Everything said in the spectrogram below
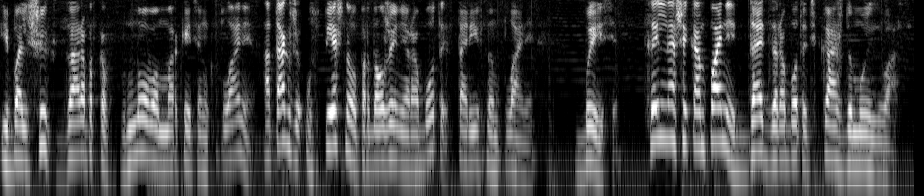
и больших заработков в новом маркетинг-плане, а также успешного продолжения работы в тарифном плане. Basic. Цель нашей компании – дать заработать каждому из вас.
